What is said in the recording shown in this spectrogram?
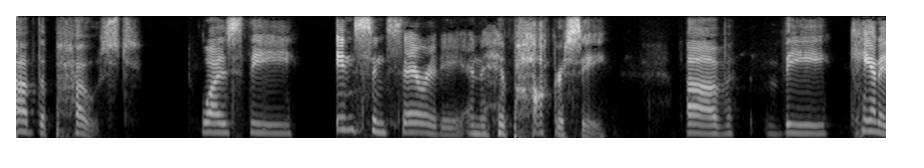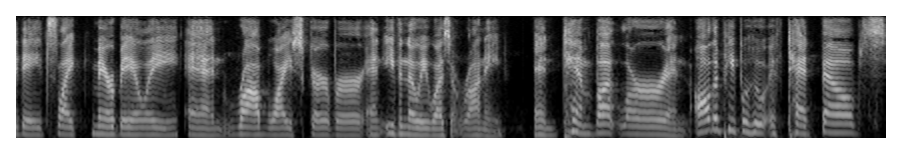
of the post was the insincerity and the hypocrisy of the candidates like Mayor Bailey and Rob Weisgerber, and even though he wasn't running, and Tim Butler, and all the people who, if Ted Phelps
